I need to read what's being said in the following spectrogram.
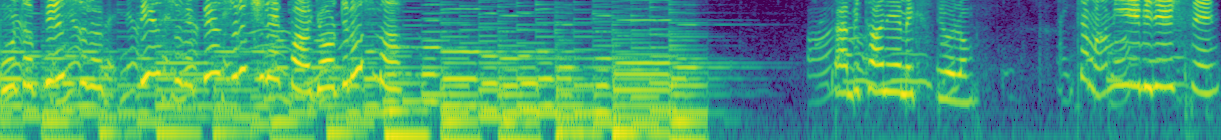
Burada bir sürü, bir sürü, bir sürü çilek var. Gördünüz mü? Ben bir tane yemek istiyorum. Tamam yiyebilirsin.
